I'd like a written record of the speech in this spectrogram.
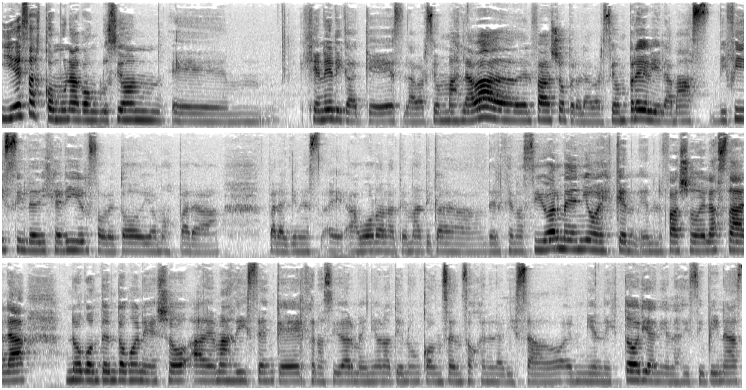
y esa es como una conclusión eh, genérica, que es la versión más lavada del fallo, pero la versión previa y la más difícil de digerir, sobre todo, digamos, para, para quienes eh, abordan la temática del genocidio armenio es que en, el fallo de la sala, no contento con ello, además dicen que el genocidio armenio no tiene un consenso generalizado ni en la historia ni en las disciplinas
